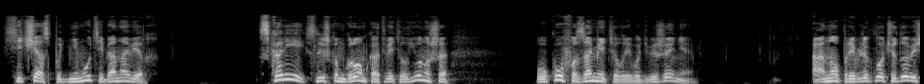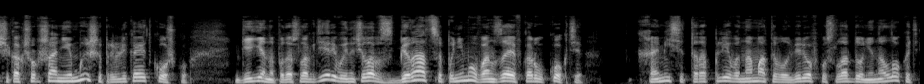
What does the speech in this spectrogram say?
«Сейчас подниму тебя наверх». «Скорей!» — слишком громко ответил юноша. Укуфа заметила его движение. Оно привлекло чудовище, как шуршание мыши привлекает кошку. Гиена подошла к дереву и начала взбираться по нему, вонзая в кору когти. Хамиси торопливо наматывал веревку с ладони на локоть,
